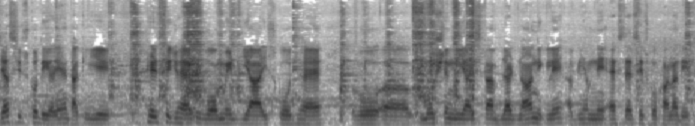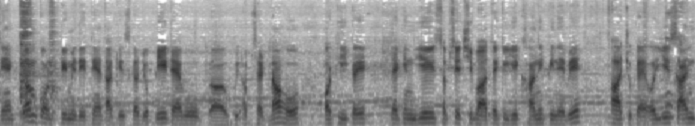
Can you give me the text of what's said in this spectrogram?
जस्ट इसको दे रहे हैं, ताकि ये फिर से जो है कि वॉमिट या इसको जो है वो मोशन या इस तरह ब्लड ना निकले। अभी हमने ऐसे ऐसे इसको खाना देते हैं, कम क्वांटिटी में देते हैं, ताकि इसका जो पेट है वो कोई अपसेट ना हो। और ठीक रहे। लेकिन ये सबसे अच्छी बात है कि ये खाने पीने में आ चुका है। और ये साइन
